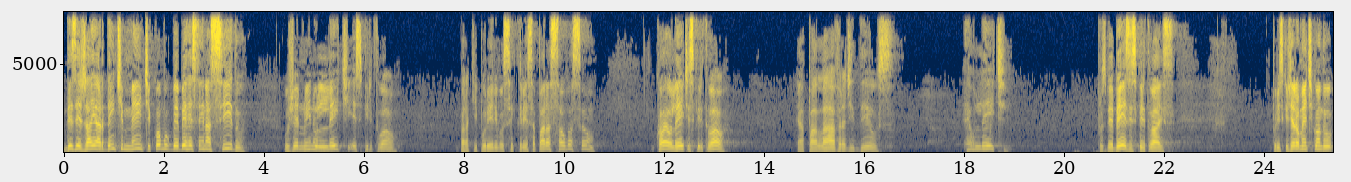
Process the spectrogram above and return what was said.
desejai ardentemente, como o bebê recém-nascido, o genuíno leite espiritual para que por ele você cresça para a salvação. Qual é o leite espiritual? É a palavra de Deus. É o leite para os bebês espirituais. Por isso que geralmente quando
